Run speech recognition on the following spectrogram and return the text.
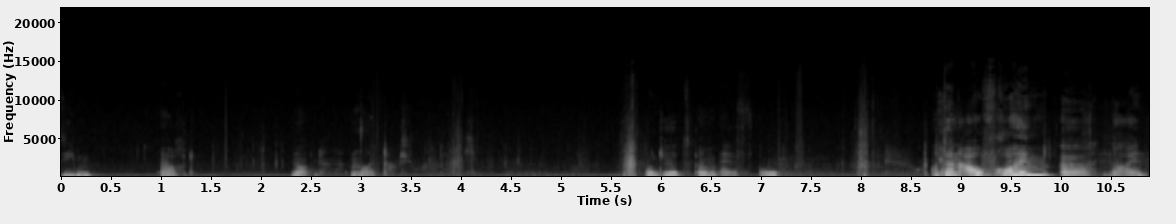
7, 8, 9. Am 9. habe ich und jetzt am 11. Und dann aufräumen. Äh, nein.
